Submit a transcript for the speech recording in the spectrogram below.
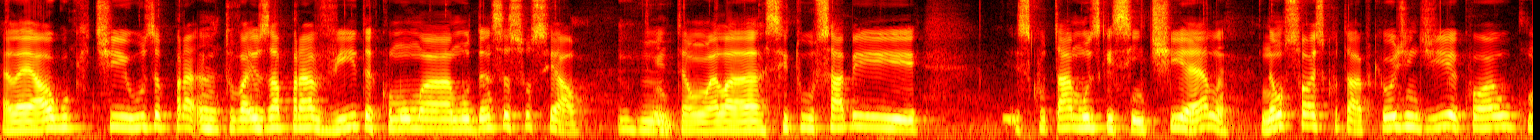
Ela é algo que te usa para, tu vai usar para a vida como uma mudança social. Uhum. Então ela, se tu sabe escutar a música e sentir ela, não só escutar, porque hoje em dia qual é o,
